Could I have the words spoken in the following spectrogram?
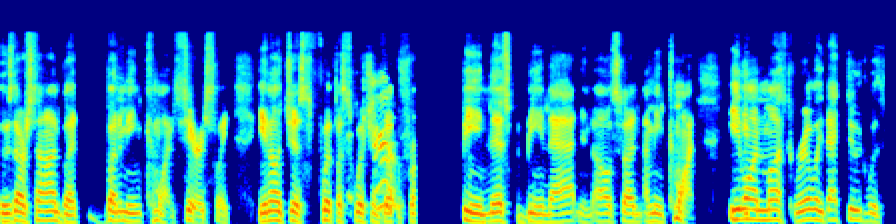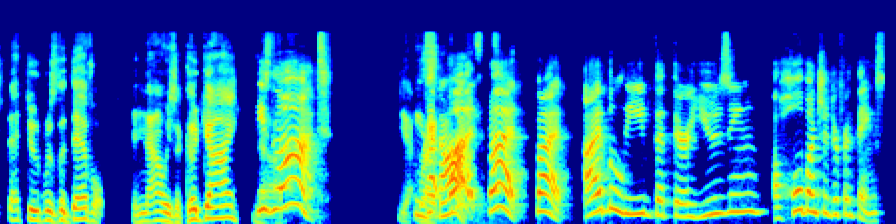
lose our sound. But but I mean, come on, seriously. You don't just flip a switch and go from being this to being that, and all of a sudden, I mean, come on, Elon Musk, really? That dude was that dude was the devil, and now he's a good guy. He's no. not. Yeah, He's right. Not. But, but but I believe that they're using a whole bunch of different things.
